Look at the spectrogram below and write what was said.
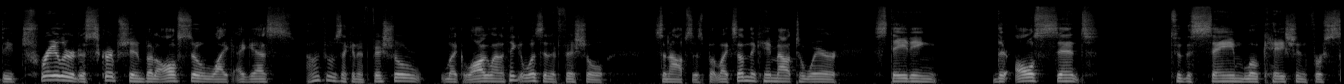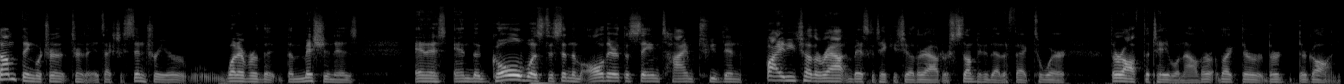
the trailer description but also like I guess I don't know if it was like an official like logline. I think it was an official synopsis, but like something came out to where stating they're all sent to the same location for something, which turns out it's actually Sentry or whatever the, the mission is. And it's, and the goal was to send them all there at the same time to then fight each other out and basically take each other out or something to that effect to where they're off the table now. They're like they're they're they're gone.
